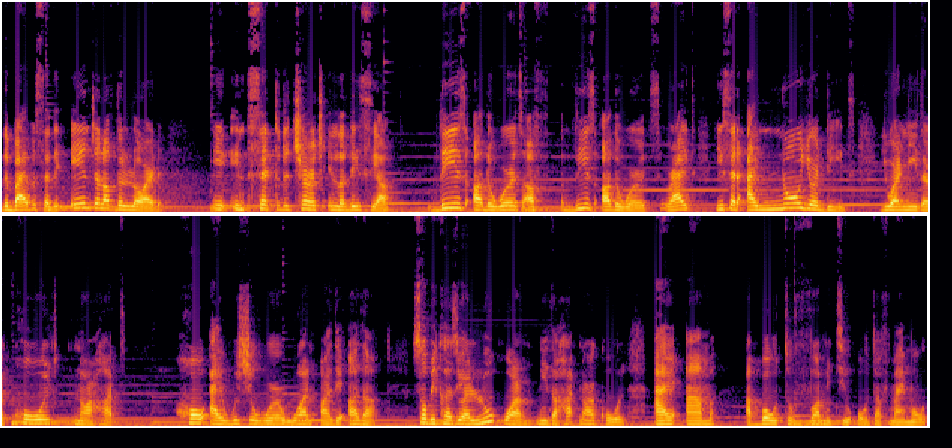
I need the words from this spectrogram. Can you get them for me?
the Bible said the angel of the Lord in, said to the church in Laodicea, These are the words of these are the words, right? He said, I know your deeds. You are neither cold nor hot. How I wish you were one or the other. So, because you are lukewarm, neither hot nor cold, I am about to vomit you out of my mouth.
